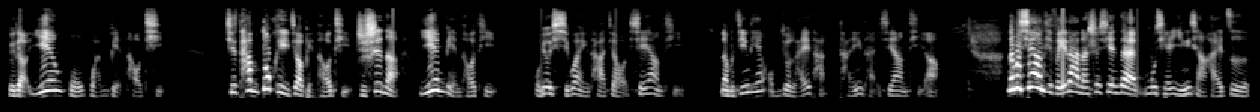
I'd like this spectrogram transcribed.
又叫咽鼓管扁桃体。其实它们都可以叫扁桃体，只是呢咽扁桃体我们又习惯于它叫腺样体。那么今天我们就来谈谈一谈腺样体啊。那么腺样体肥大呢，是现在目前影响孩子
